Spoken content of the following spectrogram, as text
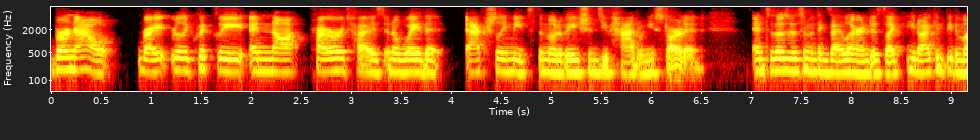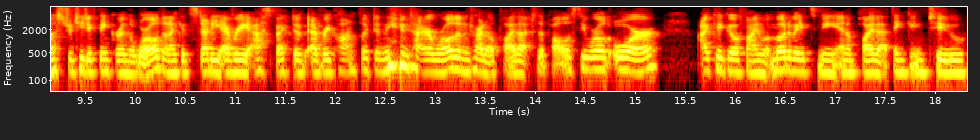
burn out right really quickly and not prioritize in a way that actually meets the motivations you had when you started and so those are some of the things i learned is like you know i could be the most strategic thinker in the world and i could study every aspect of every conflict in the entire world and try to apply that to the policy world or i could go find what motivates me and apply that thinking to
